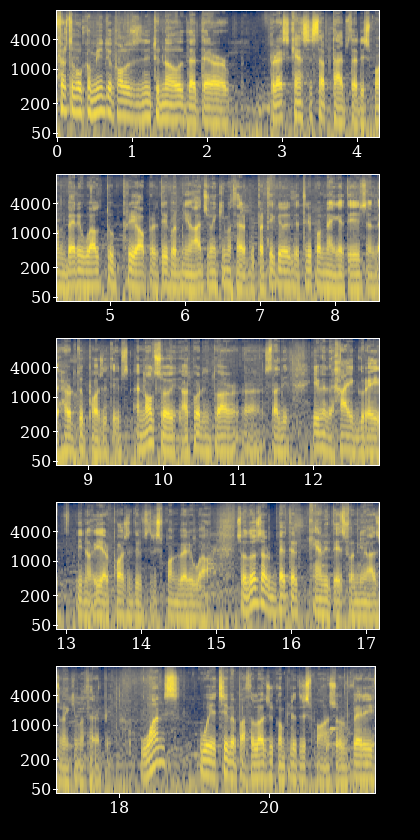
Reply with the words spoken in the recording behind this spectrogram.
First of all, community oncologists need to know that there are breast cancer subtypes that respond very well to preoperative or neoadjuvant chemotherapy, particularly the triple negatives and the HER2 positives. And also, according to our uh, study, even the high grade, you know, ER positives respond very well. So those are better candidates for neoadjuvant chemotherapy. Once we achieve a pathological complete response or very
